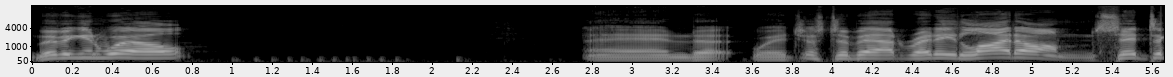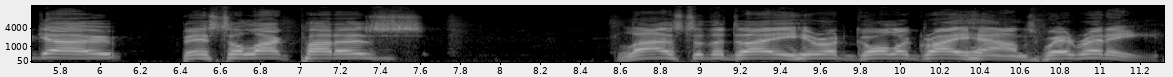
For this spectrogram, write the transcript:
Moving in well. And uh, we're just about ready. Light on, set to go. Best of luck, putters. Last of the day here at Gawler Greyhounds. We're ready.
